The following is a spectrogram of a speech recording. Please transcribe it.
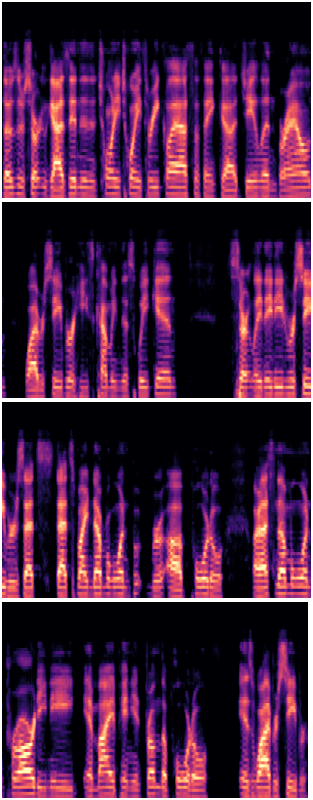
those are certain guys. And in the 2023 class, I think uh, Jalen Brown, wide receiver, he's coming this weekend certainly they need receivers. That's that's my number one uh, portal, or that's number one priority need, in my opinion, from the portal is wide receiver.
